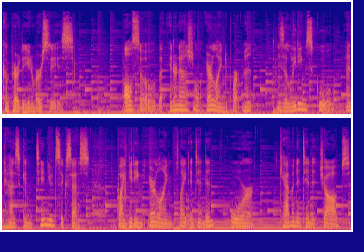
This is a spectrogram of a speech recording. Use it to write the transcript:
compared to universities. Also, the International Airline Department is a leading school and has continued success by getting airline flight attendant or cabin attendant jobs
